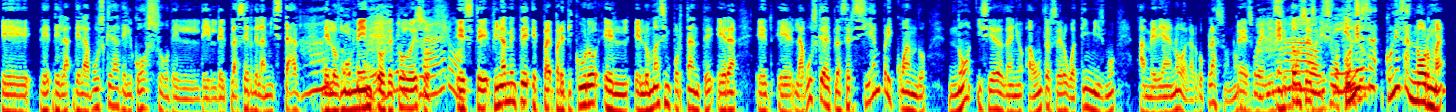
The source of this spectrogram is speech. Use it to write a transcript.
eh, de, de la, de la búsqueda del gozo, del, del, del placer, de la amistad, Ay, de los momentos, de todo eso. claro. Este, finalmente, eh, pa- para Epicuro, el, el- lo más importante era eh, eh, la búsqueda del placer siempre y cuando no hicieras daño a un tercero o a ti mismo a mediano o a largo plazo, ¿no? Es buenísimo. Entonces, buenísimo sí. con esa, con esa norma,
